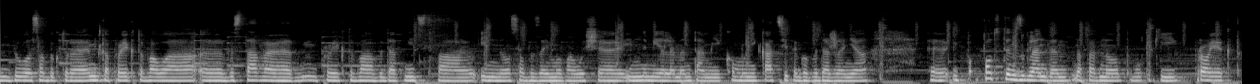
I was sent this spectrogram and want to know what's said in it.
Były osoby, które Milka projektowała e, wystawę, projektowała wydawnictwa, inne osoby zajmowały się innymi elementami komunikacji tego wydarzenia. E, I pod tym względem na pewno to był taki projekt,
